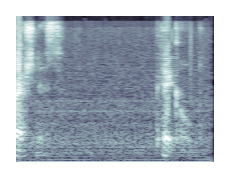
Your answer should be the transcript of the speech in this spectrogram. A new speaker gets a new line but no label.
freshness. Pickled.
